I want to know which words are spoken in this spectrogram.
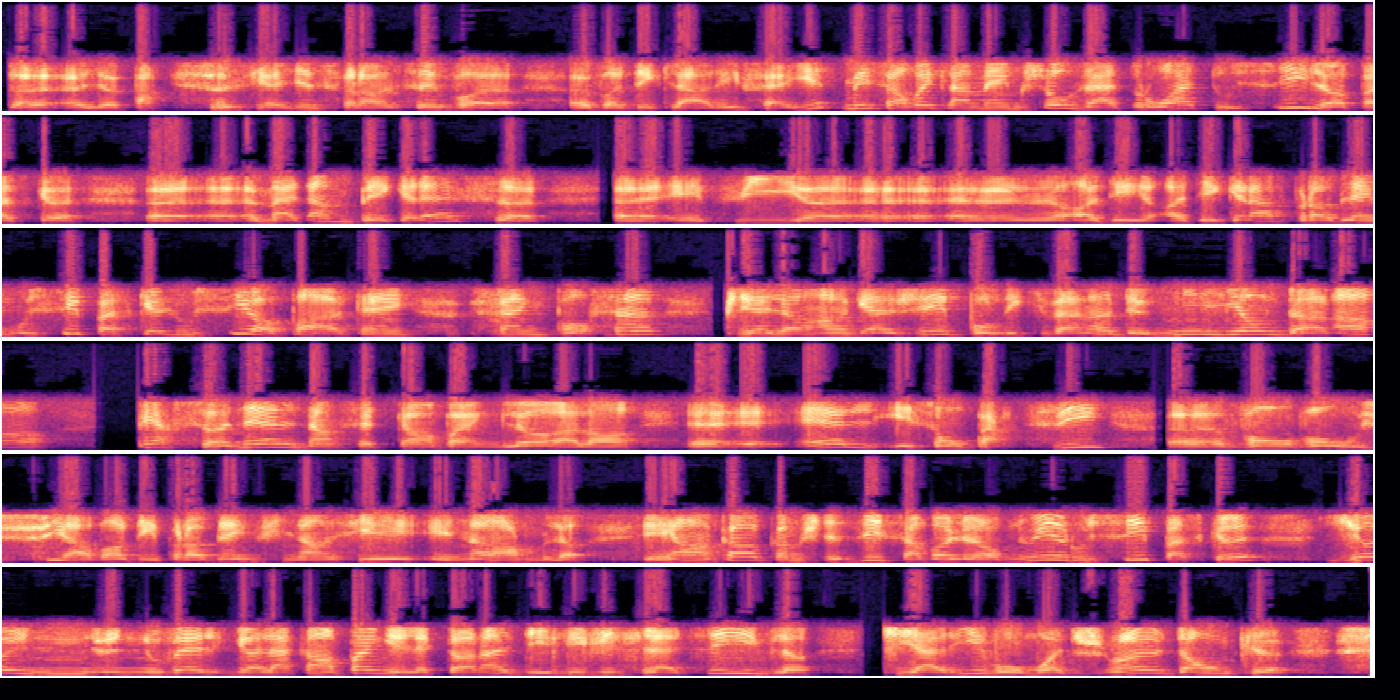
le Parti socialiste français va, euh, va déclarer faillite, mais ça va être la même chose à droite aussi, là, parce que euh, Madame Pégresse et puis a des a des graves problèmes aussi parce qu'elle aussi n'a pas atteint 5% puis elle a engagé pour l'équivalent de millions de dollars personnels dans cette campagne-là. Alors, elle et son parti euh, vont, vont aussi avoir des problèmes financiers énormes. Là. Et encore, comme je te dis, ça va leur nuire aussi parce que il y a une, nouvelle, il y a la campagne électorale des législatives là, qui arrive au mois de juin. Donc, euh,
